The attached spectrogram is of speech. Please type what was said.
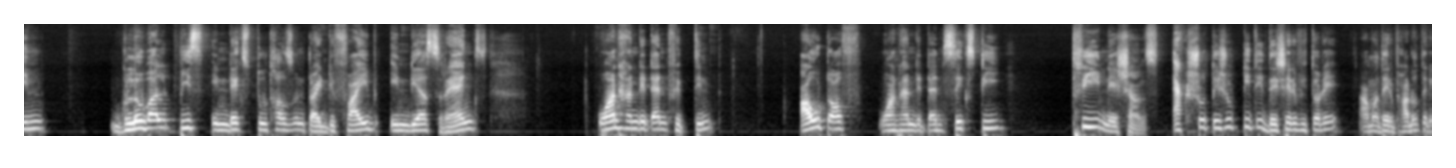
in global peace index two thousand twenty five India's ranks one hundred and fifteen out of one hundred and sixty three nations একশো তেষট্টিটি দেশের ভিতরে আমাদের ভারতের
